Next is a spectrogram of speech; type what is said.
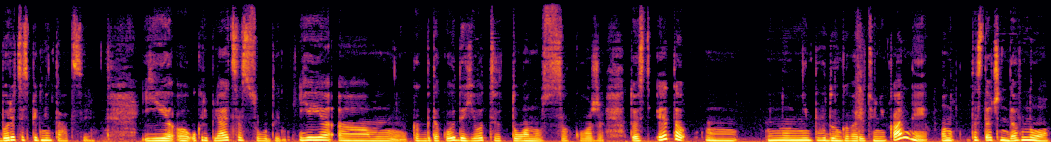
борется с пигментацией, и э, укрепляет сосуды, и э, как бы такой дает тонус кожи. То есть это ну, не буду говорить уникальный, он достаточно давно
